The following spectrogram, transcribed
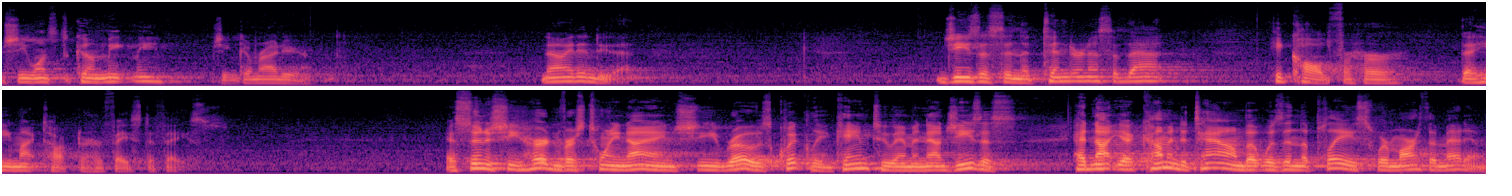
she wants to come meet me, she can come right here. No, he didn't do that. Jesus, in the tenderness of that, he called for her that he might talk to her face to face. As soon as she heard in verse 29, she rose quickly and came to him. And now Jesus had not yet come into town, but was in the place where Martha met him.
